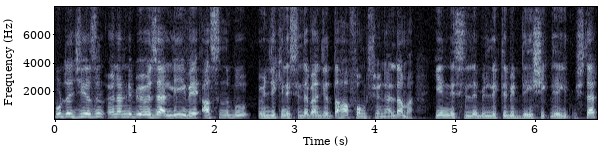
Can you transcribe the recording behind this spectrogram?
Burada cihazın önemli bir özelliği ve aslında bu önceki nesilde bence daha fonksiyoneldi ama yeni nesille birlikte bir değişikliğe gitmişler.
